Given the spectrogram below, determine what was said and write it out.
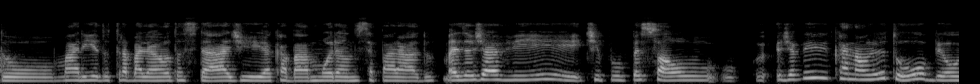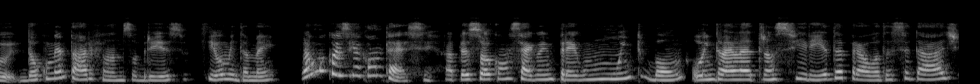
do marido trabalhar em outra cidade e acabar morando separado. Mas eu já vi, tipo, pessoal. Eu já vi canal no YouTube ou documentário falando sobre isso. Filme também. É uma coisa que acontece. A pessoa consegue um emprego muito bom, ou então ela é transferida para outra cidade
